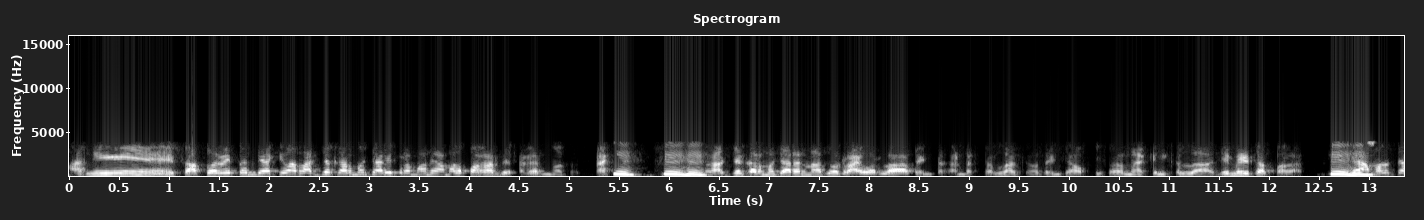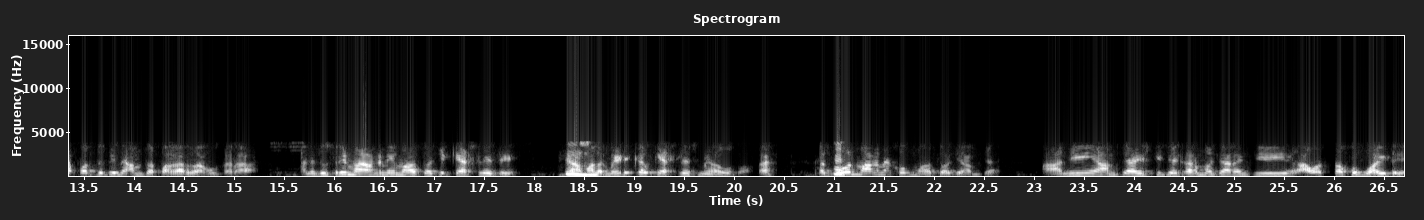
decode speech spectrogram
आणि सातवं वेतन द्या किंवा राज्य कर्मचारी प्रमाणे आम्हाला पगार द्या सगळ्यात महत्वाचं. काय. राज्य कर्मचाऱ्यांना जो ड्रायव्हरला त्यांच्या कंडक्टरला किंवा त्यांच्या ऑफिसर मेकॅनिकलला जे मिळतात पगार ते. आम्हाला त्या पद्धतीने आमचा पगार लागू करा. आणि दुसरी मागणी महत्वाची कॅशलेस आहे. हम्म. आम्हाला मेडिकल कॅशलेस मिळावं बा? तर दोन मागण्या खूप महत्त्वाच्या आमच्या. आणि आमच्या एस टीचे कर्मचाऱ्यांची अवस्था खूप वाईट आहे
